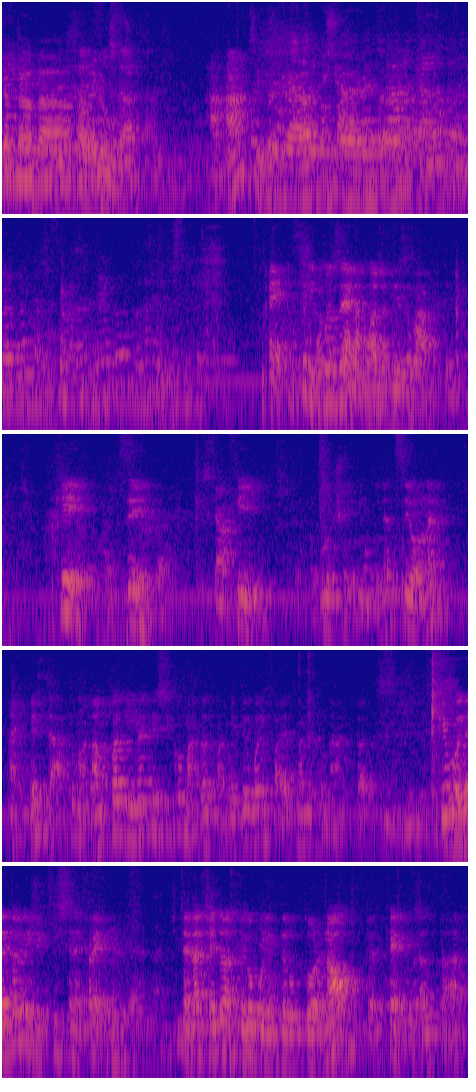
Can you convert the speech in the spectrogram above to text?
tecnica per la, per luce. Ah, ah. sì, per creare l'atmosfera della Ecco, eh, quindi cos'è la cosa disruptive? Che un'azienda che si chiama Philips, che produce l'illuminazione, ha inventato una lampadina che si comanda tramite wifi e tramite un iPad. Che voi detto invece chi se ne frega? Cioè l'accendo la spiego con l'interruttore, no, perché in realtà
